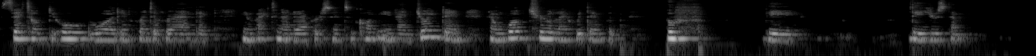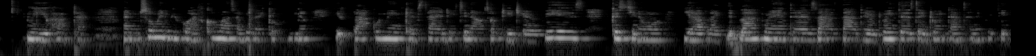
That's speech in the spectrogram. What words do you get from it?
set up the whole world in front of her and like inviting another person to come in and join them and walk through life with them, but poof, they they use them. I mean, you have that. And so many people have come out and be like, oh, you know, if black women can start dating out of their because you know, you have like the black men, there's that, that, they're doing this, they're doing that, and everything.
